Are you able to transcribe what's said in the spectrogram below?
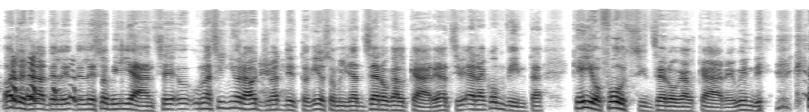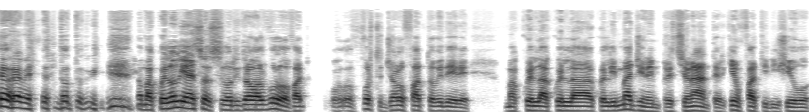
oggi è delle, delle somiglianze. Una signora oggi mi ha detto che io somiglio a zero calcare, anzi, era convinta che io fossi zero calcare. Quindi, no, ma quello lì adesso se lo ritrovo al volo, forse già l'ho fatto vedere, ma quella, quella, quell'immagine è impressionante perché infatti dicevo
